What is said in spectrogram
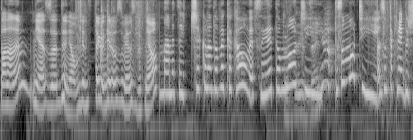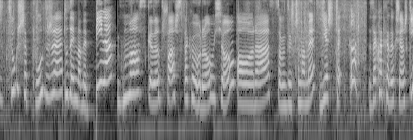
Bananem? Nie, z dynią, więc tego nie rozumiem zbytnio. Mamy tutaj czekoladowe, kakaowe, w sumie to, do mochi. To są mochi. One są w takim jakby że cukrze, pudrze. Tutaj mamy pina, maskę na twarz z taką rąsią oraz, co my tu jeszcze mamy? Jeszcze ugh, zakładka do książki.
